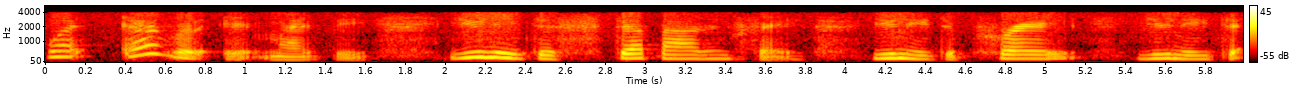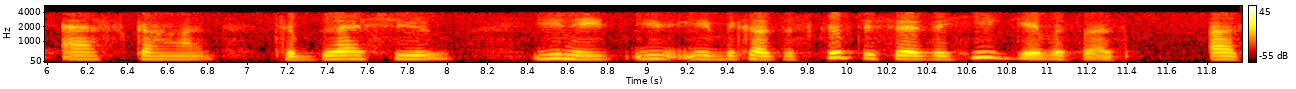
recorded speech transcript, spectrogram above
whatever it might be, you need to step out in faith. You need to pray. You need to ask God to bless you. You need you, you because the scripture says that He giveth us us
